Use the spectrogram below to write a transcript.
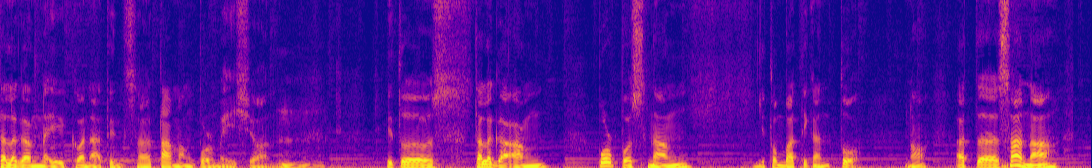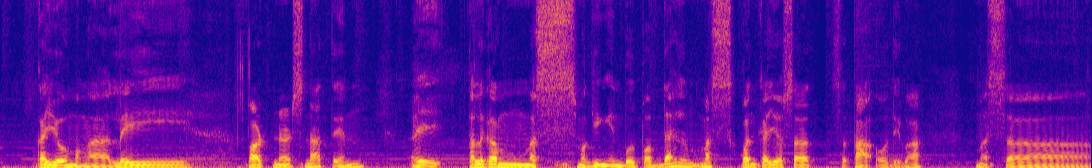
talagang naikuha natin sa tamang formation. Mm-hmm. Ito talaga ang purpose ng itong Vatican II. No? At uh, sana kayo mga lay partners natin ay talagang mas maging involved pa dahil mas kwan kayo sa sa tao, di ba? Mas uh,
